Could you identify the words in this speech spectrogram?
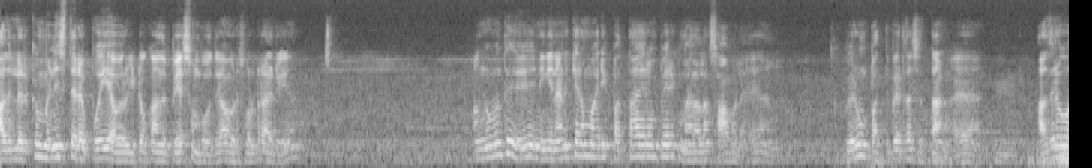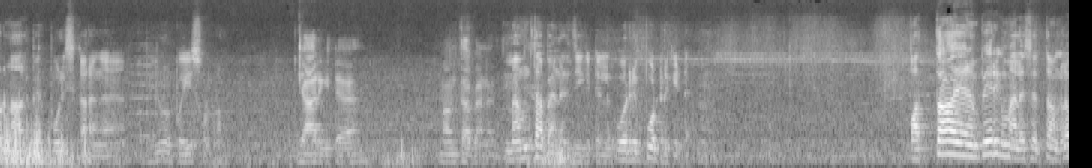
அதில் இருக்க மினிஸ்டரை போய் அவர்கிட்ட உட்காந்து பேசும்போது அவர் சொல்கிறாரு அங்கே வந்து நீங்கள் நினைக்கிற மாதிரி பத்தாயிரம் பேருக்கு மேலெலாம் சாவலை. வெறும் பத்து பேர் தான் செத்தாங்க. அதில் ஒரு நாலு பேர் போலீஸ்காரங்க அப்படின்னு ஒரு பொய் சொல்கிறான் யாருக்கிட்ட மம்தா பானர்ஜி. மம்தா பானர்ஜி கிட்ட இல்லை ஒரு ரிப்போர்ட்டர் கிட்ட. பத்தாயிரம் பேருக்கு மேலே செத்தவங்கள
